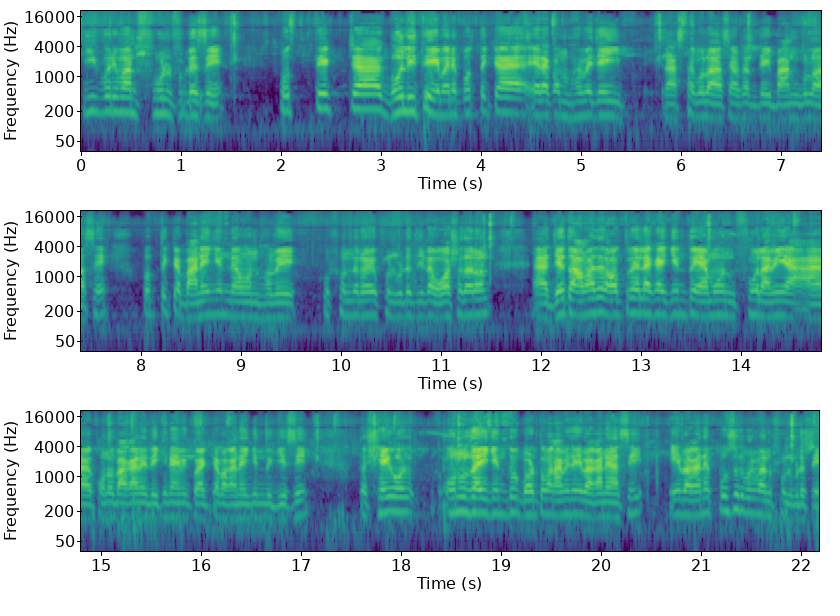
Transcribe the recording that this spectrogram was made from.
কি পরিমাণ ফুল ফুটেছে। প্রত্যেকটা গলিতে মানে প্রত্যেকটা এরকমভাবে যেই রাস্তাগুলো আছে, অর্থাৎ যেই বানগুলো আছে, প্রত্যেকটা বানে কিন্তু এমনভাবে খুব সুন্দরভাবে ফুল ফুটেছে, যেটা অসাধারণ। যেহেতু আমাদের অত্র এলাকায় কিন্তু এমন ফুল আমি কোনো বাগানে দেখিনি, আমি কয়েকটা বাগানে কিন্তু গেছি। তো সেই অনুযায়ী কিন্তু বর্তমান আমি যে বাগানে আছি এই বাগানে প্রচুর পরিমাণ ফুল ফুটেছে।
